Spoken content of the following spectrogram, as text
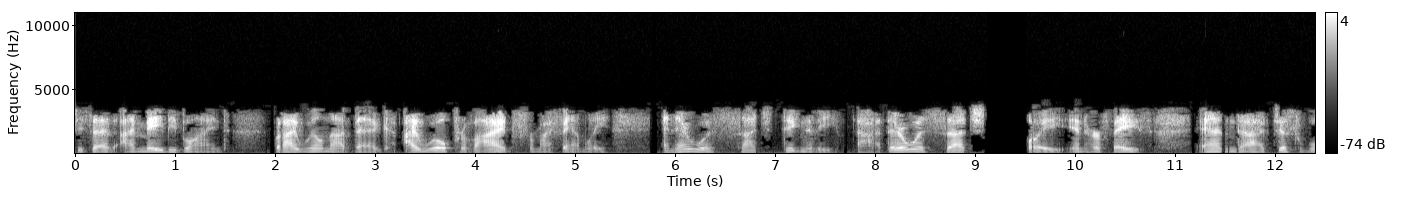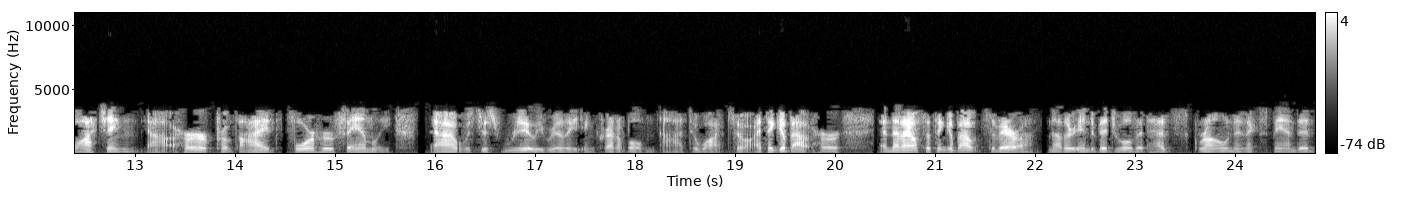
she said, "I may be blind, but I will not beg. I will provide for my family." And there was such dignity. Uh, there was such joy in her face and uh, just watching uh, her provide for her family uh, was just really, really incredible uh, to watch. So I think about her, and then I also think about Severa, another individual that has grown and expanded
